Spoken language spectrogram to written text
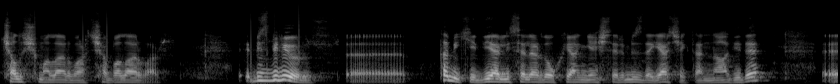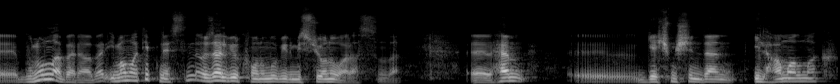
çalışmalar var, çabalar var. E, biz biliyoruz. E, tabii ki diğer liselerde okuyan gençlerimiz de gerçekten nadide. E, bununla beraber İmam Hatip neslinin özel bir konumu, bir misyonu var aslında. Hem geçmişinden ilham almak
